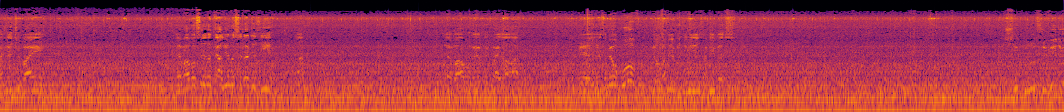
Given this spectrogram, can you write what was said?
A gente vai chegando até ali na cidadezinha. Tá? Vou levar, vamos ver o que vai dar lá. Beleza, meu povo, meus amigos e minhas amigas. Cinco minutos de vídeo.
